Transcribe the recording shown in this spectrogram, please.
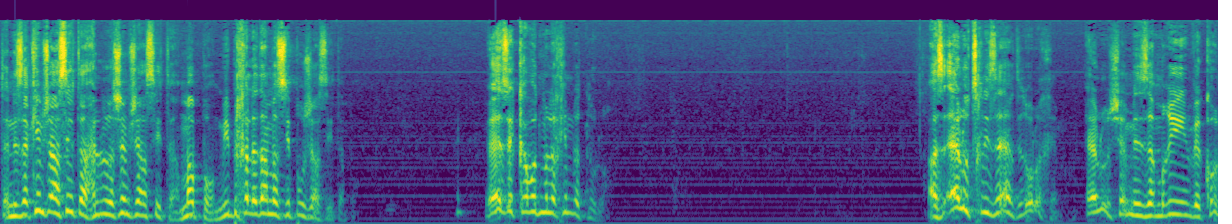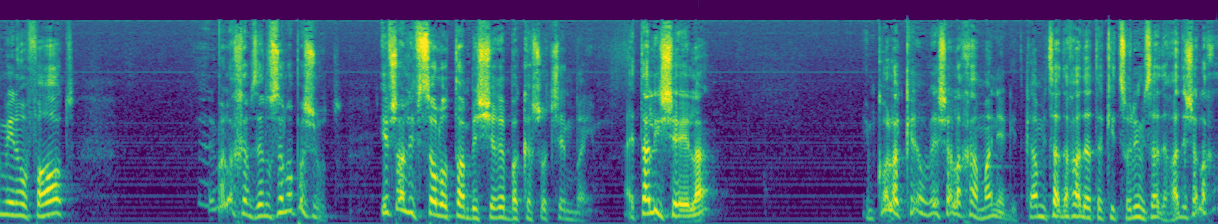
את הנזקים שעשית, חילול השם שעשית. מה פה? מי בכלל ידע מהסיפור שעשית פה? ואיזה כבוד מלכים נתנו לו. אז אלו צריך להיזהר, תדעו לכם. אלו שמזמרים וכל מיני הופעות, אני אומר לכם, זה נושא לא פשוט. אי אפשר לפסול אותם בשירי בקשות שהם באים. הייתה לי שאלה, עם כל הכאב יש הלכה, מה אני אגיד? כמה מצד אחד אתה קיצוני, מצד אחד יש הלכה.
